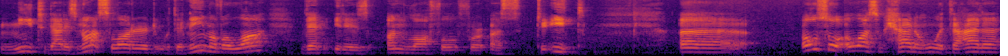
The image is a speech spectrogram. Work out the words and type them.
meat that is not slaughtered with the name of Allah, then it is unlawful for us to eat. Uh, also, Allah subhanahu wa ta'ala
